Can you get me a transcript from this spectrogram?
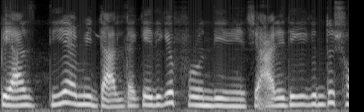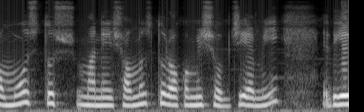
পেঁয়াজ দিয়ে আমি ডালটাকে এদিকে ফোড়ন দিয়ে নিয়েছি। আর এদিকে কিন্তু সমস্ত মানে সমস্ত রকমের সবজি আমি এদিকে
